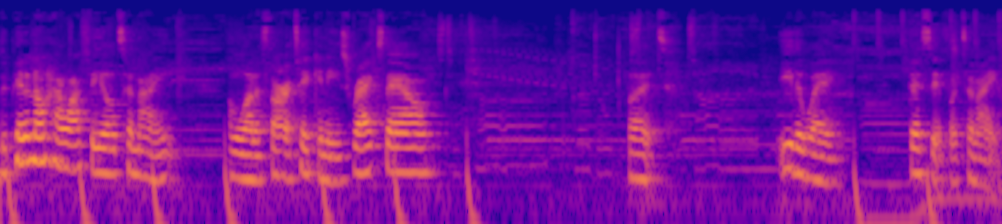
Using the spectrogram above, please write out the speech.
depending on how I feel tonight, I'm gonna start taking these racks down. But either way, that's it for tonight.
